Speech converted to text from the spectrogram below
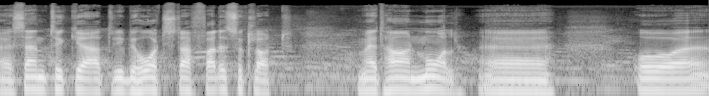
Eh, sen tycker jag att vi blir hårt straffade såklart. Med ett hörnmål. Eh, och eh,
